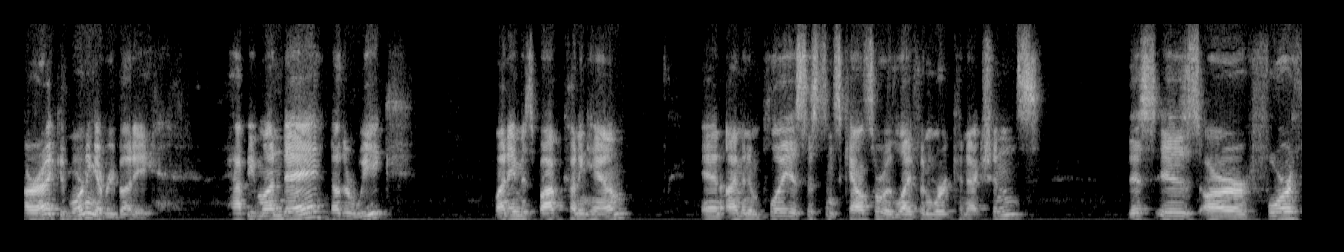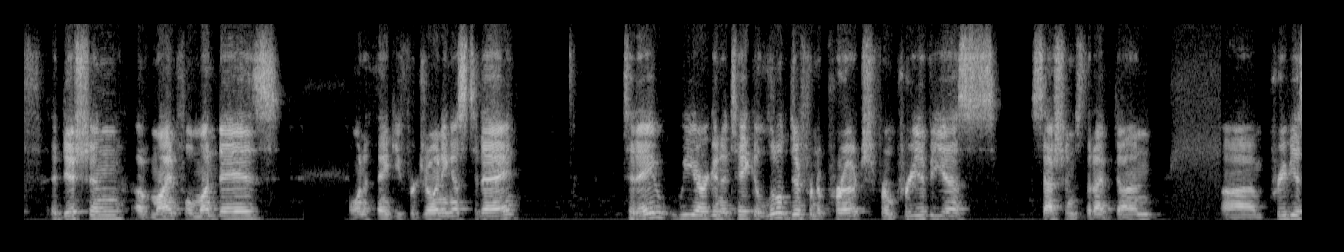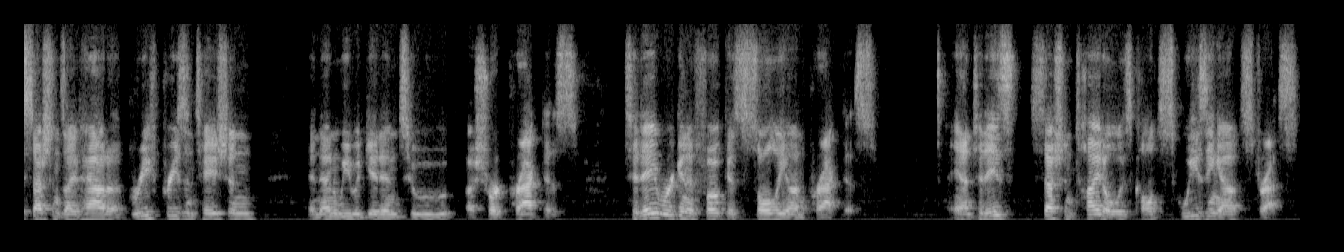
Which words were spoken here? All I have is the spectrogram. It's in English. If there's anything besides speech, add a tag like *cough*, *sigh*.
All right, good morning, everybody. Happy Monday, another week. My name is Bob Cunningham, and I'm an employee assistance counselor with Life and Work Connections. This is our fourth edition of Mindful Mondays. I want to thank you for joining us today. Today, we are going to take a little different approach from previous sessions that I've done. Um, previous sessions, I've had a brief presentation and then we would get into a short practice. Today, we're going to focus solely on practice. And today's session title is called Squeezing Out Stress.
